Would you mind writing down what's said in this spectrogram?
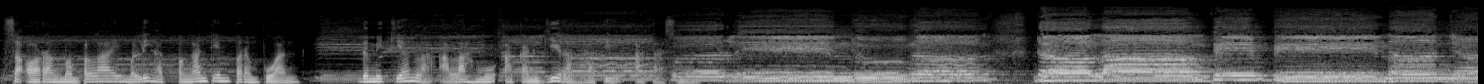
seorang mempelai melihat pengantin perempuan, demikianlah Allahmu akan girang hati atasmu. dalam pimpinannya.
